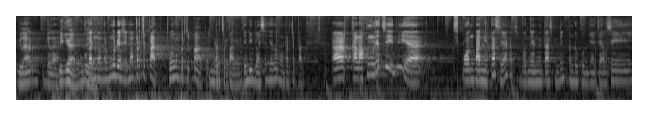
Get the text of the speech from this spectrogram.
gelar, Gelar. Liga gitu Bukan ya? mempermudah sih, mempercepat. oh mempercepat Oke, Mempercepat. oke. Jadi bahasanya tuh mempercepat. Eh, kalau aku ngeliat sih ini ya spontanitas ya, spontanitas mungkin pendukungnya Chelsea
